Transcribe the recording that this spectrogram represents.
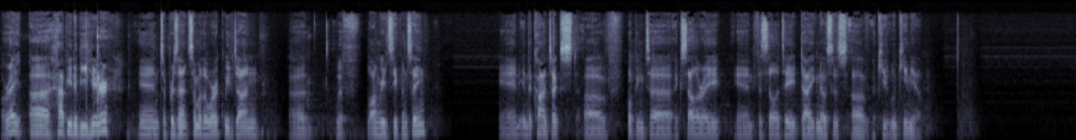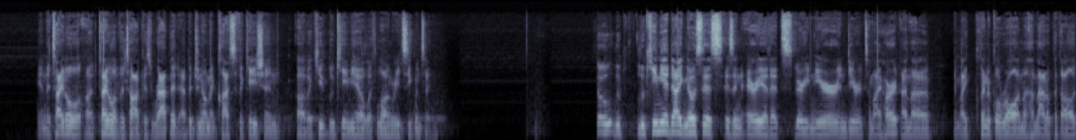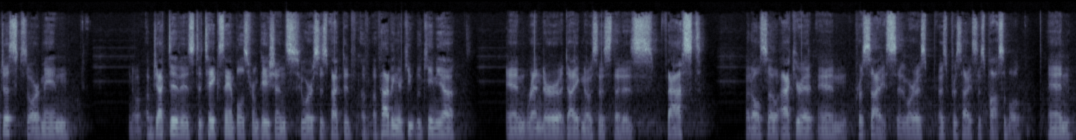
All right, uh, happy to be here and to present some of the work we've done uh, with long read sequencing and in the context of hoping to accelerate and facilitate diagnosis of acute leukemia. And the title, uh, title of the talk is Rapid Epigenomic Classification of Acute Leukemia with Long Read Sequencing. So leukemia diagnosis is an area that's very near and dear to my heart. I'm a, in my clinical role, I'm a hematopathologist. So our main you know, objective is to take samples from patients who are suspected of, of having acute leukemia and render a diagnosis that is fast, but also accurate and precise, or as, as precise as possible. And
